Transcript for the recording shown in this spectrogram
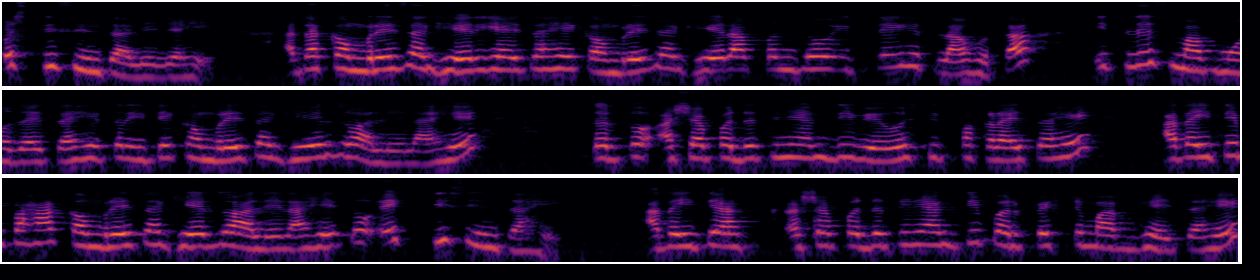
पस्तीस इंच आलेली आहे. आता कमरेचा घेर घ्यायचा आहे. कमरेचा घेर आपण जो इथे घेतला होता इथलेच माप मोजायचं आहे. तर इथे कमरेचा घेर जो आलेला आहे तर तो अशा पद्धतीने अगदी व्यवस्थित पकडायचा आहे. आता इथे पहा कमरेचा घेर जो आलेला आहे तो एकतीस इंच आहे. आता इथे अशा पद्धतीने अगदी परफेक्ट माप घ्यायचा आहे.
